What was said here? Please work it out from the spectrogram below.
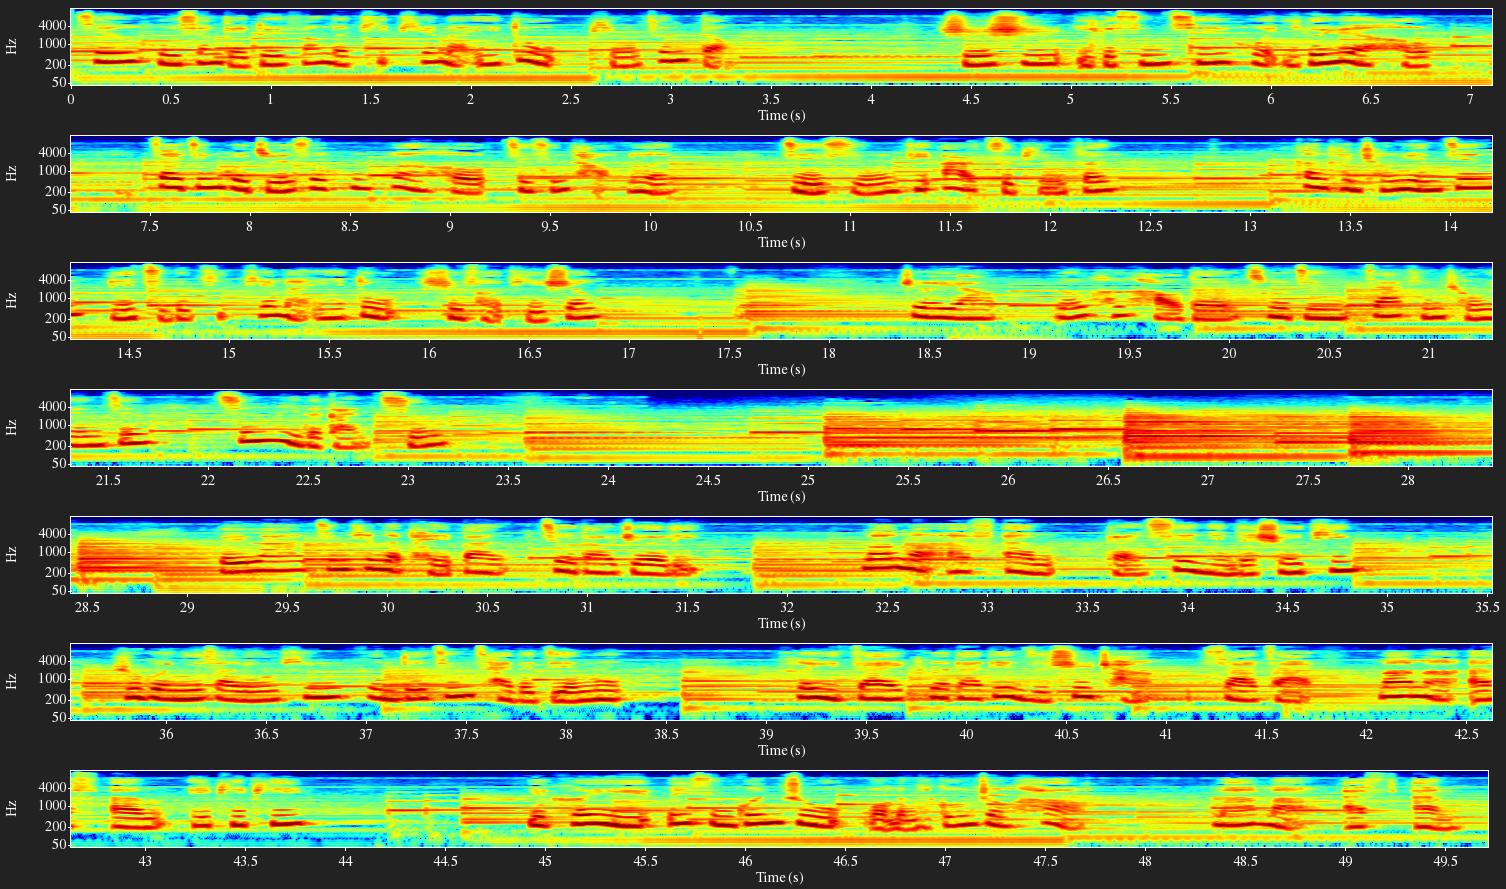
先互相给对方的体贴满意度评分等。实施一个星期或一个月后，在经过角色互换后进行讨论，进行第二次评分。看看成员间彼此的体贴满意度是否提升，这样能很好的促进家庭成员间亲密的感情。维拉今天的陪伴就到这里，妈妈 FM 感谢您的收听。如果你想聆听更多精彩的节目，可以在各大电子市场下载。妈妈 FM APP，也可以微信关注我们的公众号“妈妈 FM”。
